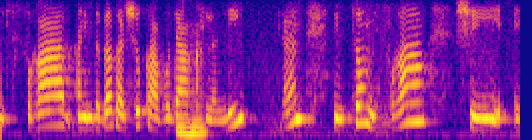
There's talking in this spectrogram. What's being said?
משרה, אני מדברת על שוק העבודה mm-hmm. הכללי, כן? למצוא משרה שהיא אה,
